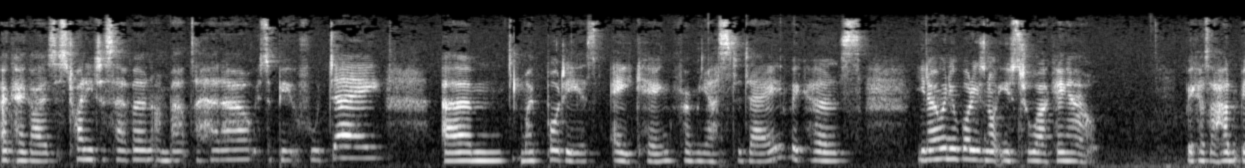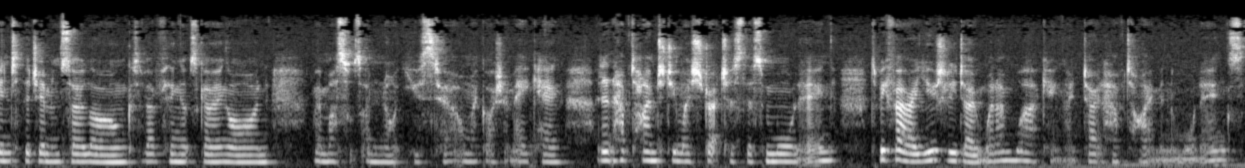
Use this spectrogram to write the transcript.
Okay, guys, it's 20 to 7. I'm about to head out. It's a beautiful day. Um, my body is aching from yesterday because, you know when your body's not used to working out? Because I hadn't been to the gym in so long because of everything that's going on. My muscles are not used to it. Oh my gosh i'm aching. I didn't have time to do my stretches this morning. To be fair i usually don't. When i'm working i don't have time in the mornings.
